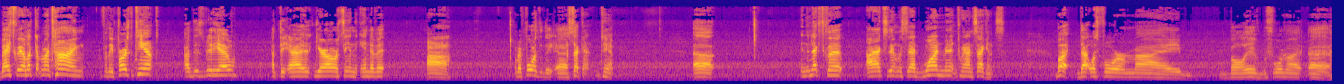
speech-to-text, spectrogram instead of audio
basically I looked up my time for the first attempt of this video. At the, uh, you're all seeing the end of it. Uh, before the, the uh, second attempt. Uh, in the next clip, I accidentally said 1 minute and 29 seconds. But that was for my believe before my uh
